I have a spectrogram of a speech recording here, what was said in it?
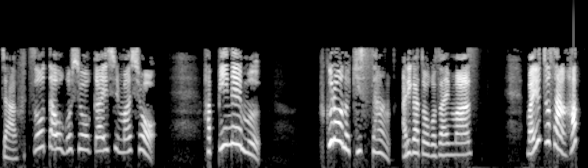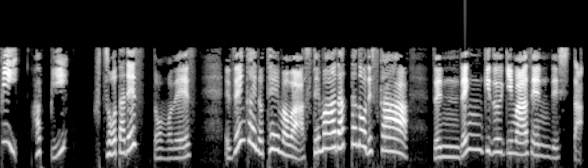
じゃあ、ふつおたをご紹介しましょう。ハッピーネーム、フクロウのキスさん、ありがとうございます。まゆっちょさん、ハッピーハッピー？ふつおたです。どうもです。前回のテーマはステマーだったのですか？全然気づきませんでした。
